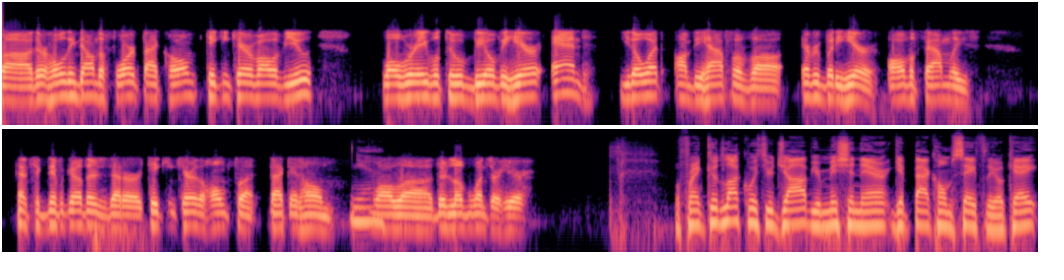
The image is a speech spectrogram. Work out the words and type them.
uh, they're holding down the fort back home, taking care of all of you while we're able to be over here. And you know what? On behalf of uh, everybody here, all the families and significant others that are taking care of the home front back at home yeah. while uh, their loved ones are here. Well, Frank, good luck with your job, your mission there. Get back home safely, okay?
